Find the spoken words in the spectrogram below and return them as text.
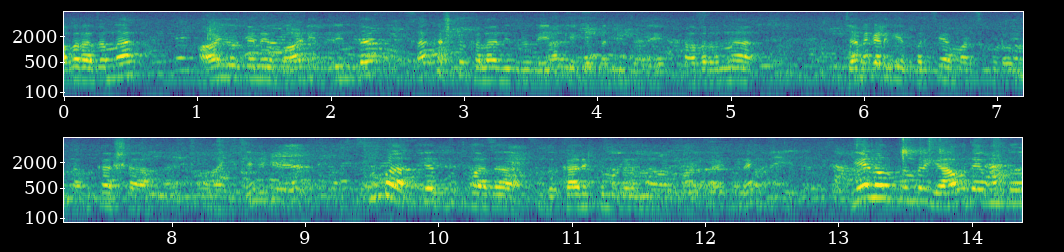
ಅವರು ಅದನ್ನು ಆಯೋಜನೆ ಮಾಡಿದ್ರಿಂದ ಸಾಕಷ್ಟು ಕಲಾವಿದರು ವೇದಿಕೆಗೆ ಬಂದಿದ್ದಾರೆ. ಅವರನ್ನು ಜನಗಳಿಗೆ ಪರಿಚಯ ಮಾಡಿಸ್ಕೊಡೋ ಒಂದು ಅವಕಾಶ ಆಗಿದೆ. ತುಂಬ ಅತ್ಯದ್ಭುತವಾದ ಒಂದು ಕಾರ್ಯಕ್ರಮಗಳನ್ನು ಅವರು ಮಾಡ್ತಾ ಇದ್ದಾರೆ. ಏನು ಅಂತಂದರೆ ಯಾವುದೇ ಒಂದು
